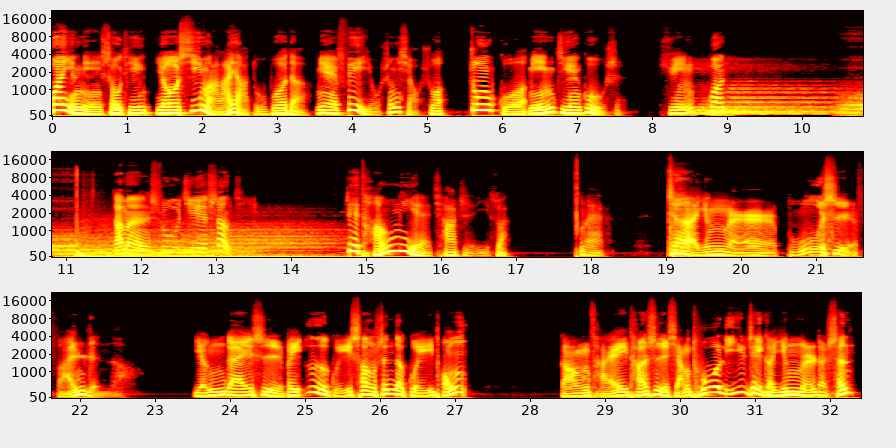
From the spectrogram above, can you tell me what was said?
欢迎您收听由喜马拉雅独播的免费有声小说《中国民间故事·寻关》。咱们书接上集，这唐也掐指一算，哎，这婴儿不是凡人呐，应该是被恶鬼上身的鬼童。刚才他是想脱离这个婴儿的身，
